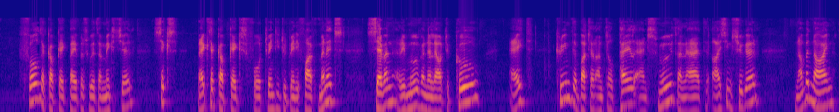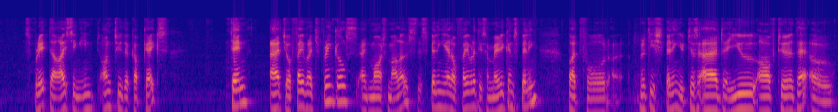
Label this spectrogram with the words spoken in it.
Fill the cupcake papers with the mixture. 6. Bake the cupcakes for 20 to 25 minutes. 7. Remove and allow to cool. 8. Cream the butter until pale and smooth and add icing sugar. Number nine, spread the icing in onto the cupcakes. 10. add your favorite sprinkles and marshmallows. The spelling here of favorite is American spelling, but for uh, British spelling, you just add a U after the O. Oh.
